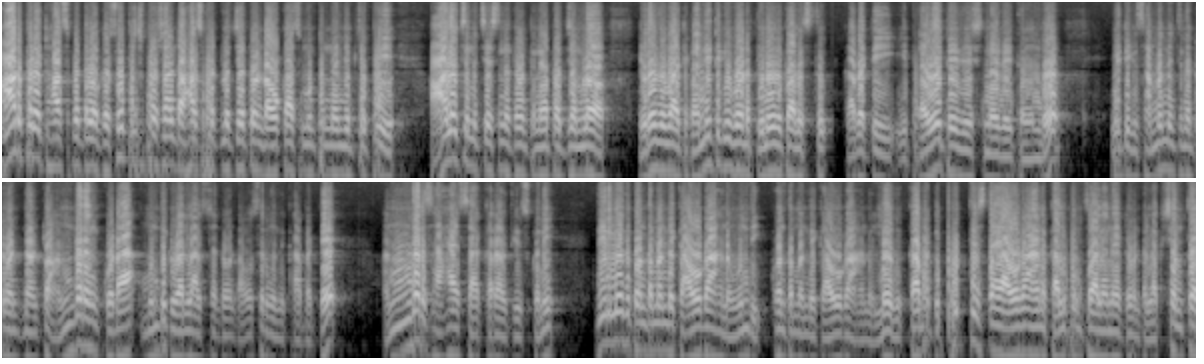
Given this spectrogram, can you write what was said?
కార్పొరేట్ హాస్పిటల్ ఒక సూపర్ స్పెషాలిటీ హాస్పిటల్ వచ్చేటువంటి అవకాశం ఉంటుందని చెప్పి ఆలోచన చేసినటువంటి నేపథ్యంలో ఈరోజు వాటికి అన్నిటికీ కూడా పిలువలు కాలిస్తూ కాబట్టి ఈ ప్రైవేటైజేషన్ ఏదైతే ఉందో వీటికి సంబంధించినటువంటి దాంట్లో అందరం కూడా ముందుకు వెళ్ళాల్సినటువంటి అవసరం ఉంది కాబట్టి అందరి సహాయ సహకారాలు తీసుకొని దీని మీద కొంతమందికి అవగాహన ఉంది కొంతమందికి అవగాహన లేదు. కాబట్టి పూర్తి స్థాయి అవగాహన కల్పించాలనేటువంటి లక్ష్యంతో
